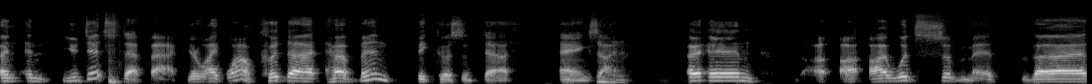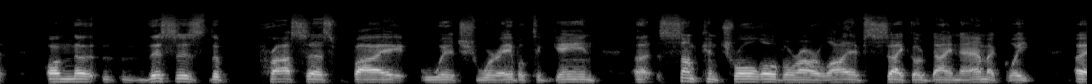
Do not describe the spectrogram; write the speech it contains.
and, and you did step back. You're like, wow, could that have been because of death anxiety? Mm-hmm. And I, I would submit that on the this is the process by which we're able to gain uh, some control over our lives psychodynamically uh,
